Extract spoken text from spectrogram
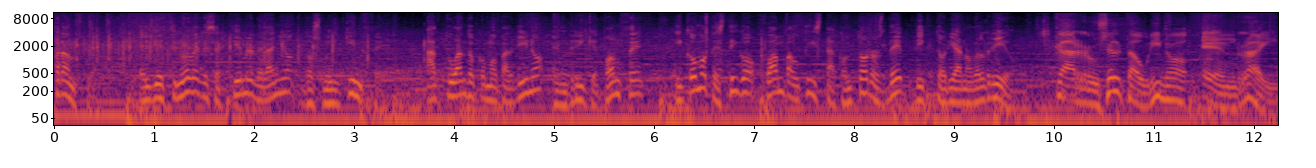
Francia, el 19 de septiembre del año 2015, actuando como padrino Enrique Ponce y como testigo Juan Bautista con toros de Victoriano del Río. Carrusel Taurino en RAI.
